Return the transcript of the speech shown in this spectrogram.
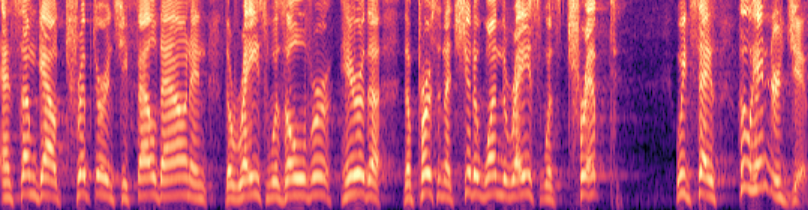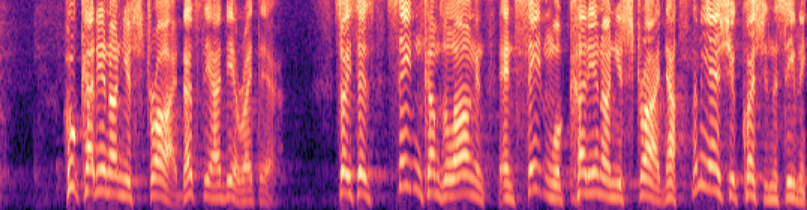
and some gal tripped her and she fell down and the race was over. Here, the, the person that should have won the race was tripped. We'd say, Who hindered you? Who cut in on your stride? That's the idea right there. So he says, Satan comes along and, and Satan will cut in on your stride. Now, let me ask you a question this evening.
